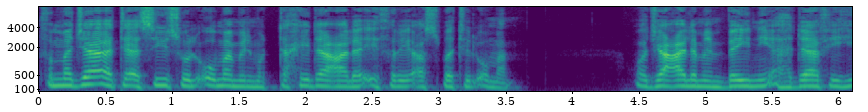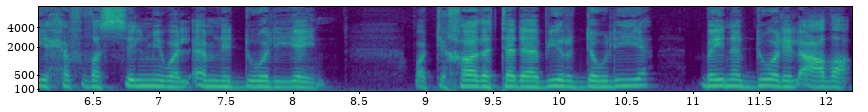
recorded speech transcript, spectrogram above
ثم جاء تأسيس الأمم المتحدة على إثر عصبة الأمم. وجعل من بين أهدافه حفظ السلم والأمن الدوليين واتخاذ التدابير الدولية بين الدول الأعضاء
